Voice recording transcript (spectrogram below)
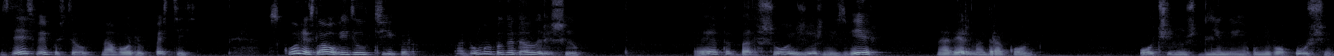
Здесь выпустил на волю пастись. Вскоре осла увидел тигр. Подумал, погадал и решил. Этот большой жирный зверь Наверное, дракон. Очень уж длинные у него уши.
